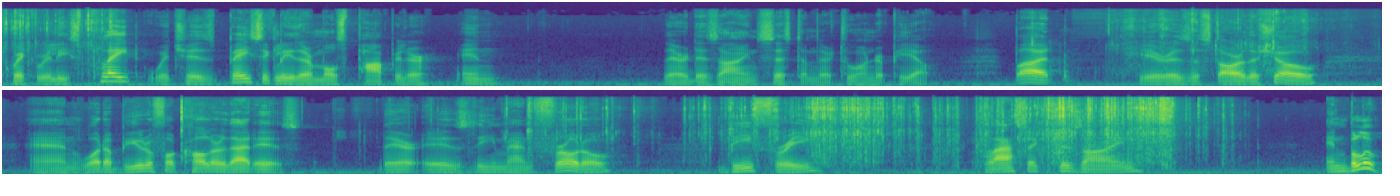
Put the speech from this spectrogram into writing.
quick release plate which is basically their most popular in their design system, their 200 PL. But here is the star of the show, and what a beautiful color that is. There is the Manfrotto BeFree Classic Design in blue.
